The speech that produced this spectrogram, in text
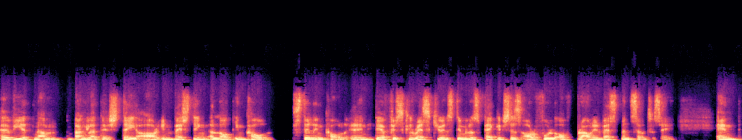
uh, Vietnam, Bangladesh, they are investing a lot in coal, still in coal. And their fiscal rescue and stimulus packages are full of brown investments, so to say. And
